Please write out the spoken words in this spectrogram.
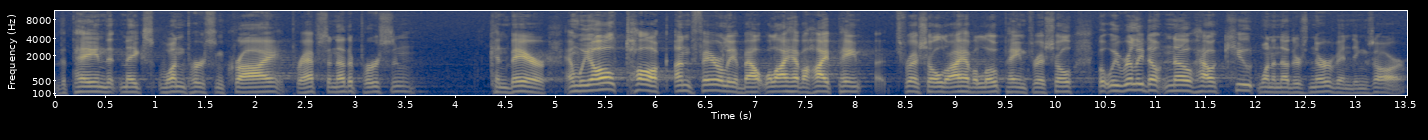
The pain that makes one person cry, perhaps another person can bear. And we all talk unfairly about, well, I have a high pain threshold or I have a low pain threshold, but we really don't know how acute one another's nerve endings are.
